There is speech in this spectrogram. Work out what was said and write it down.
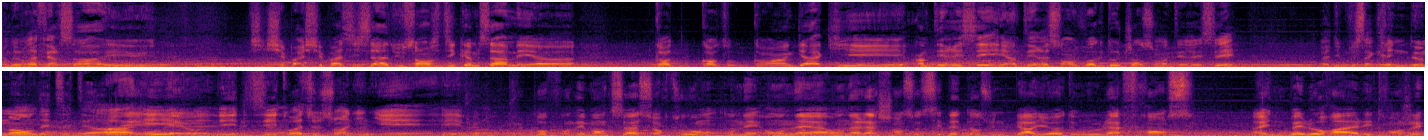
on devrait faire ça et je sais pas, je sais pas si ça a du sens dit comme ça mais quand, quand, quand un gars qui est intéressé et intéressant voit que d'autres gens sont intéressés, bah, du coup ça crée une demande etc et, Et- euh, les étoiles se sont alignées et voilà. plus profondément que ça, surtout, on, on est, on, a, on a la chance aussi d'être dans une période où la France a une belle aura à l'étranger.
